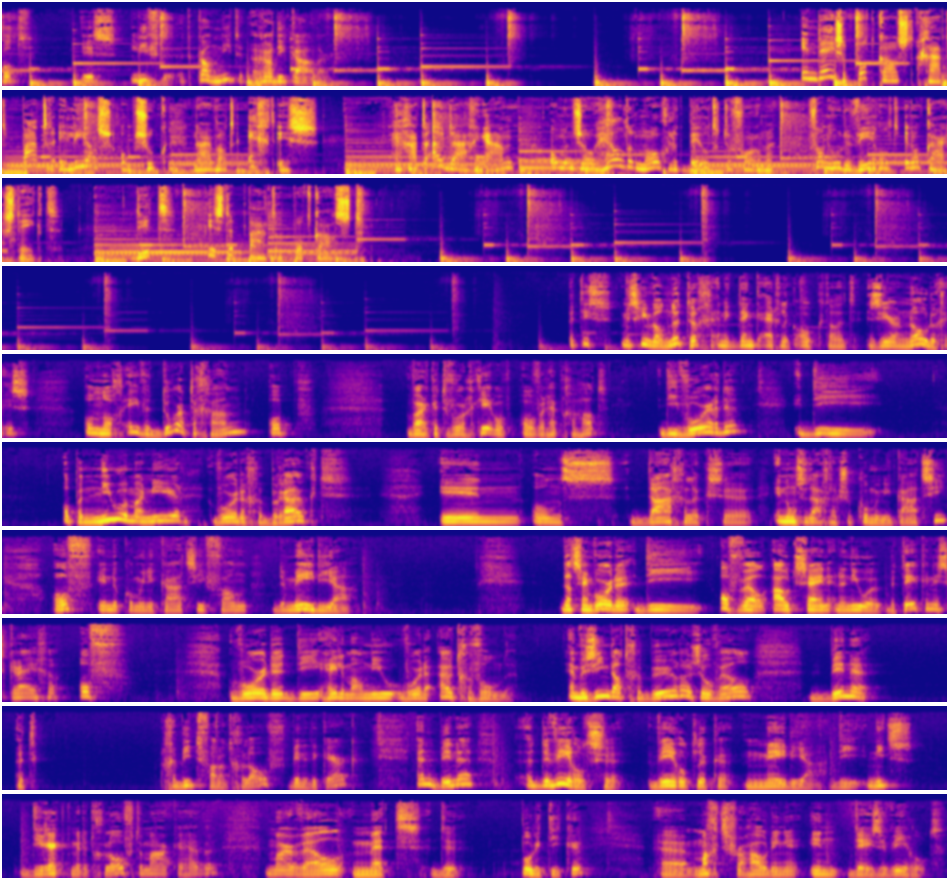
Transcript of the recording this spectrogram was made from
God is liefde. Het kan niet radicaler. In deze podcast gaat Pater Elias op zoek naar wat echt is. Hij gaat de uitdaging aan om een zo helder mogelijk beeld te vormen van hoe de wereld in elkaar steekt. Dit is de Pater Podcast. Het is misschien wel nuttig, en ik denk eigenlijk ook dat het zeer nodig is, om nog even door te gaan op waar ik het de vorige keer over heb gehad. Die woorden die op een nieuwe manier worden gebruikt in, ons dagelijkse, in onze dagelijkse communicatie of in de communicatie van de media. Dat zijn woorden die ofwel oud zijn en een nieuwe betekenis krijgen, of woorden die helemaal nieuw worden uitgevonden. En we zien dat gebeuren zowel binnen het gebied van het geloof, binnen de kerk, en binnen de wereldse, wereldlijke media, die niets direct met het geloof te maken hebben, maar wel met de politieke uh, machtsverhoudingen in deze wereld.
